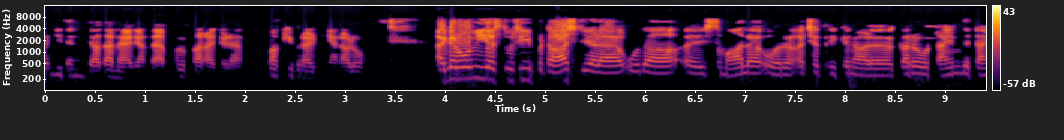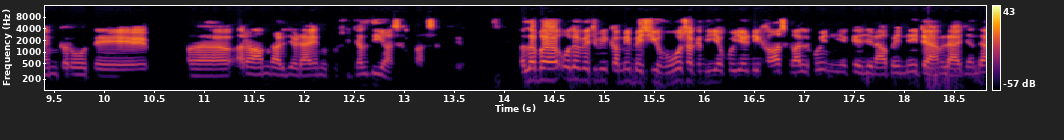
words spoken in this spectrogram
25 ਦਿਨ ਜ਼ਿਆਦਾ ਲੈ ਜਾਂਦਾ ਹੈ ਫੁਲਕਾਰਾ ਜਿਹੜਾ, ਬਾਕੀ ਵੈਰਾਈਟੀਆਂ ਨਾਲੋਂ। ਅਗਰ ਉਹ ਵੀ ਤੁਸੀਂ ਪੋਟਾਸ਼ ਜਿਹੜਾ ਉਹਦਾ ਇਸਤੇਮਾਲ ਹੈ ਔਰ ਅੱਛੇ ਤਰੀਕੇ ਨਾਲ ਕਰੋ ਟਾਈਮ ਦੇ ਟਾਈਮ ਕਰੋ ਤੇ ਆਰਾਮ ਨਾਲ ਜਿਹੜਾ ਇਹਨੂੰ ਤੁਸੀਂ ਜਲਦੀ ਹਾਸਲ ਕਰ ਸਕਦੇ ਹੋ। ਮਤਲਬ ਉਹਦੇ ਵਿੱਚ ਵੀ ਕਮੀ ਬੇਸ਼ੀ ਹੋ ਸਕਦੀ ਹੈ, ਕੋਈ ਐਡੀ ਖਾਸ ਗੱਲ ਕੋਈ ਨਹੀਂ ਹੈ ਕਿ ਜਨਾਬ ਇੰਨੀ ਟਾਈਮ ਲੈ ਜਾਂਦਾ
